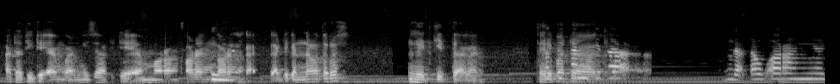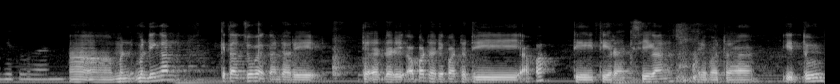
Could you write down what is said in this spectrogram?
ada di DM kan misal di DM orang orang Iya. orang yang nggak nggak dikenal terus nge-hate kita kan. Tapi daripada kan kita nggak tahu orangnya gitu kan. Men- mendingan kita coba kan dari da- dari apa daripada di apa di direksi kan daripada itu.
